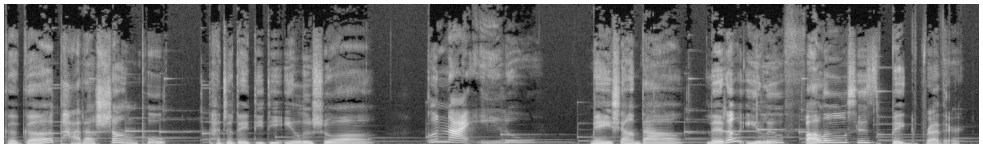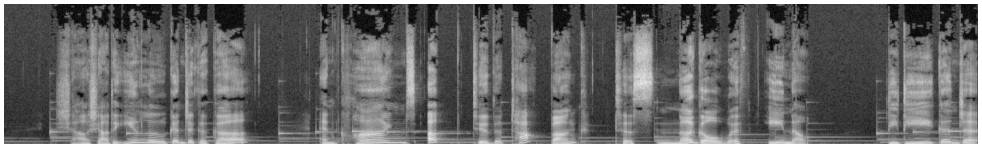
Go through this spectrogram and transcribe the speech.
哥哥爬到上铺，他就对弟弟伊鲁说：“Good night，伊鲁。”没想到，Little 伊鲁 follows his big brother，小小的伊鲁跟着哥哥，and climbs up to the top bunk to snuggle with Eno。 弟弟跟着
